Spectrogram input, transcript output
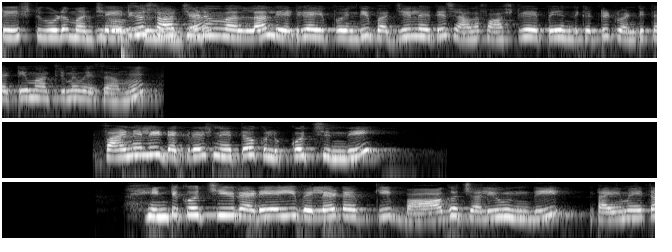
టేస్ట్ కూడా మంచి లేట్గా స్టార్ట్ చేయడం వల్ల లేట్గా అయిపోయింది. బజ్జీలు అయితే చాలా ఫాస్ట్గా అయిపోయాయి. ఎందుకంటే ట్వంటీ థర్టీ మాత్రమే వేసాము. ఫైనలీ డెకరేషన్ అయితే ఒక లుక్ వచ్చింది. ఇంటికి వచ్చి రెడీ అయ్యి వెళ్ళే టైప్కి బాగా చలి ఉంది. టైం అయితే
